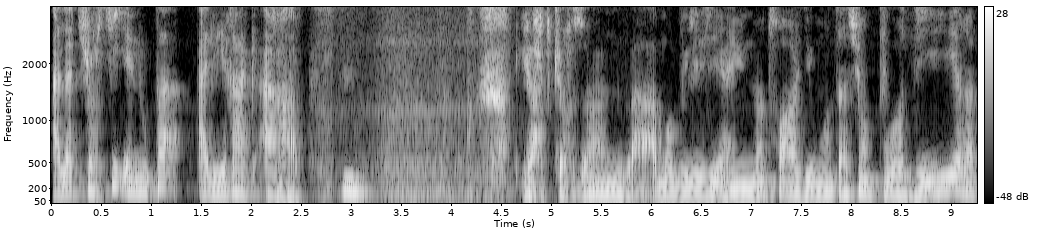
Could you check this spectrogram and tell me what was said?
à la Turquie et non pas à l'Irak arabe. Lord Curzon va mobiliser une autre argumentation pour dire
